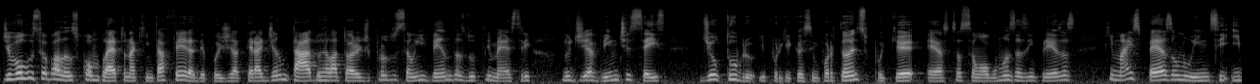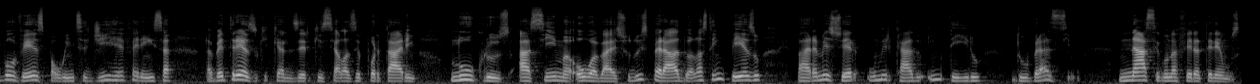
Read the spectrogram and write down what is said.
divulga o seu balanço completo na quinta-feira, depois de já ter adiantado o relatório de produção e vendas do trimestre no dia 26 de outubro. E por que, isso é importante? Porque estas são algumas das empresas que mais pesam no índice Ibovespa, o índice de referência da B3, o que quer dizer que se elas reportarem lucros acima ou abaixo do esperado, elas têm peso para mexer o mercado inteiro do Brasil. Na segunda-feira teremos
